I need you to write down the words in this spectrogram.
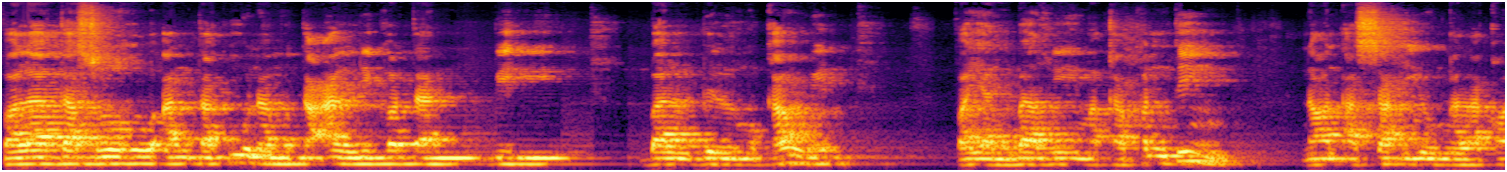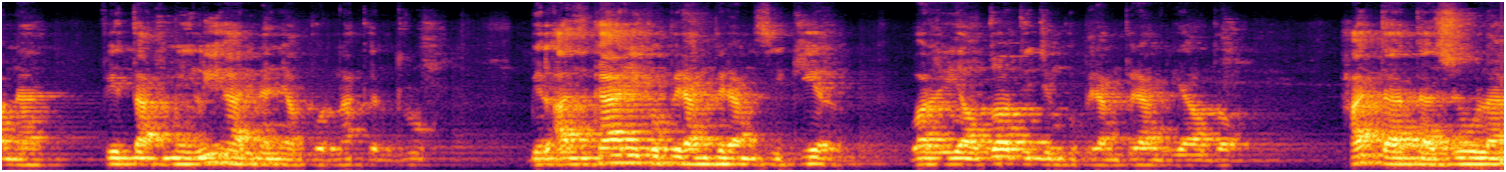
fala tasluhu an takuna muta'alliqatan bihi bal bil mukawwin fayan bagi maka penting naon asaiyu ngalakona fi takmiliha dina nyampurnakeun ruh. Bil azkari ku pirang-pirang zikir war riyadhati ku pirang-pirang riyadhah. Hatta tazula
